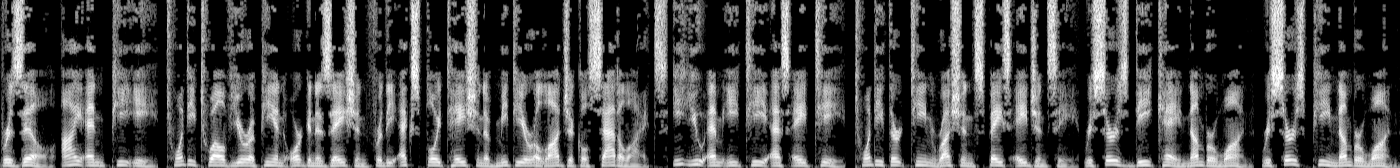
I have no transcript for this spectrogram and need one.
Brazil INPE 2012 European Organization for the Exploitation of Meteorological Satellites EUMETSAT 2013 Russian Space Agency Resurs DK number 1, Resurs P number 1,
